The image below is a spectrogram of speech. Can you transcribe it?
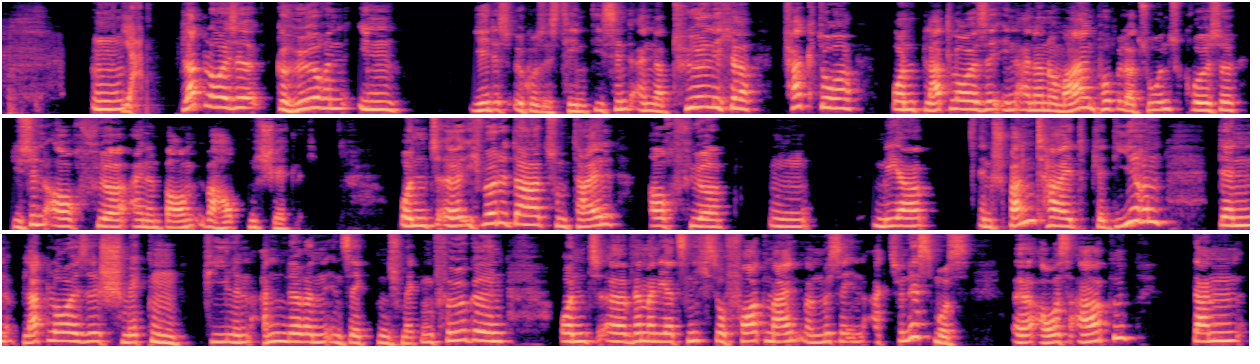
Mhm. Ja. Blattläuse gehören in jedes Ökosystem. Die sind ein natürlicher Faktor und Blattläuse in einer normalen Populationsgröße, die sind auch für einen Baum überhaupt nicht schädlich. Und äh, ich würde da zum Teil auch für mh, hm, mehr Entspanntheit plädieren, denn Blattläuse schmecken vielen anderen Insekten, schmecken Vögeln. Und äh, wenn man jetzt nicht sofort meint, man müsse in Aktionismus äh, ausarten, dann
